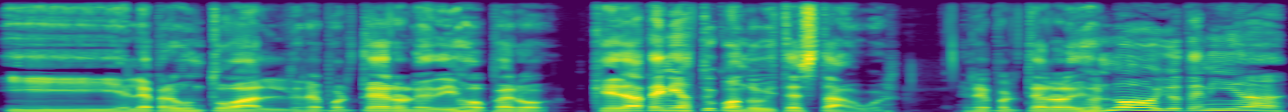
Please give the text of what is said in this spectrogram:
y él le preguntó al reportero, le dijo, pero ¿qué edad tenías tú cuando viste Star Wars? El reportero le dijo, no, yo tenía,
